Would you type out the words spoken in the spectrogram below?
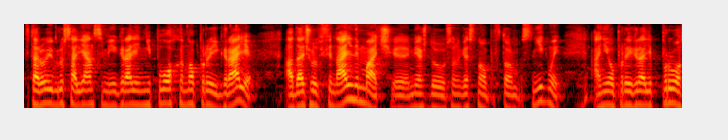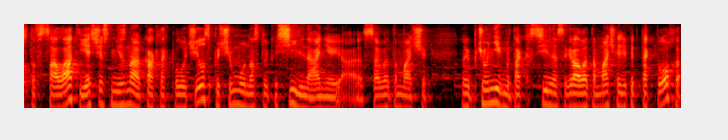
вторую игру с Альянсами играли неплохо, но проиграли. А дальше вот финальный матч э, между Сонгасном повтором с Нигмой, они его проиграли просто в салат. Я сейчас не знаю, как так получилось, почему настолько сильно они а, в этом матче, ну и почему Nigma так сильно сыграл в этом матче, или это так плохо.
